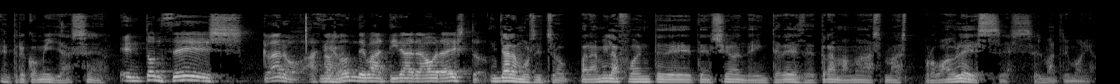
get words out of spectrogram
Entre comillas, sí. Entonces, claro, ¿hacia No. dónde va a tirar ahora esto? Ya lo hemos dicho, para mí la fuente de tensión, de interés, de trama más, más probable es, es el matrimonio.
